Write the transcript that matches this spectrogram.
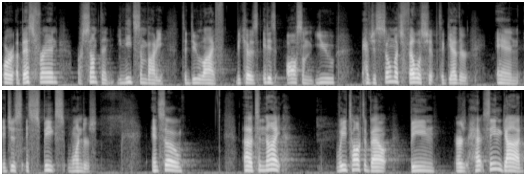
or a best friend or something, you need somebody to do life because it is awesome. You have just so much fellowship together and it just it speaks wonders. And so uh, tonight we talked about being or seeing God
